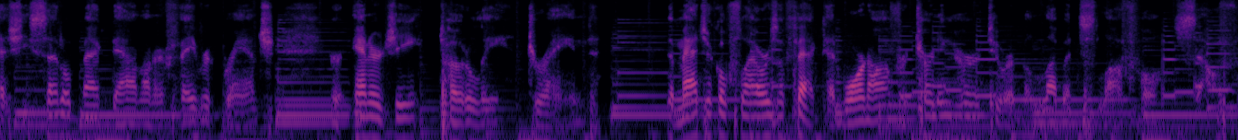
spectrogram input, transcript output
as she settled back down on her favorite branch, her energy totally drained. The magical flower's effect had worn off, returning her to her beloved slothful self.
